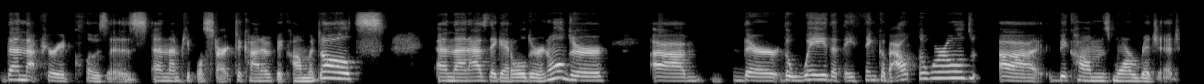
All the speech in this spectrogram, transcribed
then that period closes and then people start to kind of become adults and then as they get older and older um, their the way that they think about the world uh, becomes more rigid.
